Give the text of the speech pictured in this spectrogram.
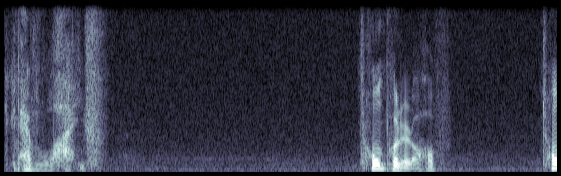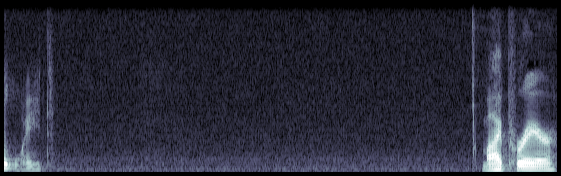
you can have life. Don't put it off. Don't wait. My prayer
